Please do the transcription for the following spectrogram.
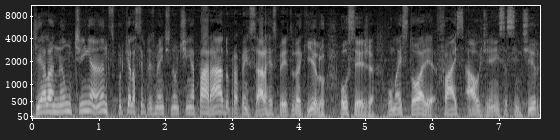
que ela não tinha antes, porque ela simplesmente não tinha parado para pensar a respeito daquilo. Ou seja, uma história faz a audiência sentir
